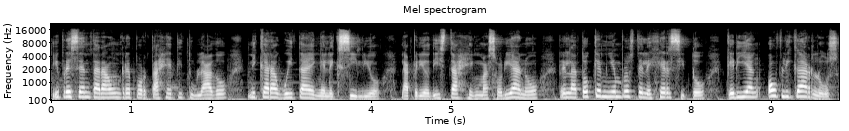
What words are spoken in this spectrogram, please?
y presentará un reportaje titulado Nicaragüita en el exilio. La periodista Gemma Soriano relató que miembros del ejército querían obligarlos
